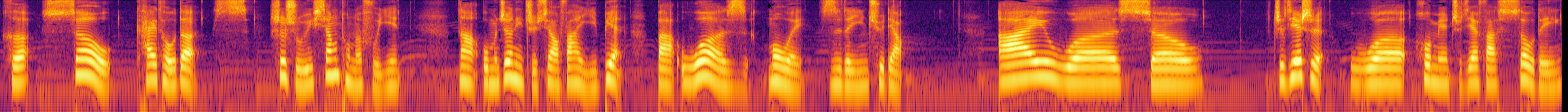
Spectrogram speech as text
和 so 开头的 s 是属于相同的辅音。那我们这里只需要发一遍，把 was 末尾 z 的音去掉。I was so，直接是我后面直接发 so 的音。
